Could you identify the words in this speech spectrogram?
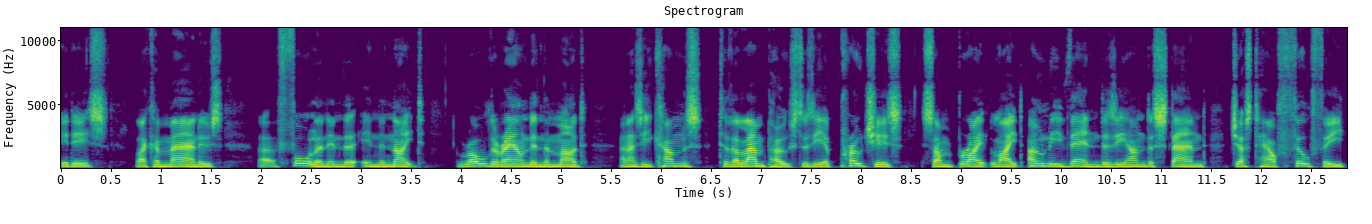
it is, like a man who's uh, fallen in the in the night, rolled around in the mud, and as he comes to the lamppost, as he approaches some bright light, only then does he understand just how filthy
